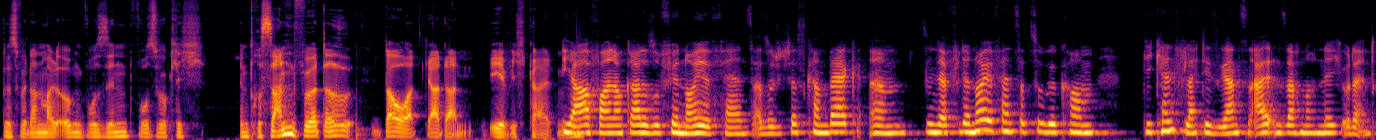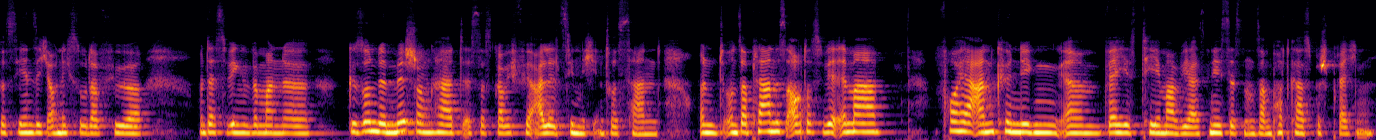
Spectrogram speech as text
bis wir dann mal irgendwo sind, wo es wirklich interessant wird, das dauert ja dann Ewigkeiten. Ne? Ja, vor allem auch gerade so für neue Fans. Also durch das Comeback ähm, sind ja viele neue Fans dazugekommen. Die kennen vielleicht diese ganzen alten Sachen noch nicht oder interessieren sich auch nicht so dafür. Und deswegen, wenn man eine gesunde Mischung hat, ist das, glaube ich, für alle ziemlich interessant. Und unser Plan ist auch, dass wir immer vorher ankündigen, ähm, welches Thema wir als nächstes in unserem Podcast besprechen.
